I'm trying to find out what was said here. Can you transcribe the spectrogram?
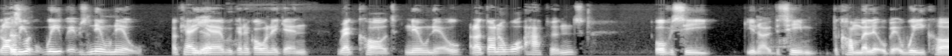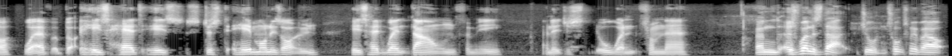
Like we, we it was nil nil. Okay, Yeah. yeah. we're gonna go on again. Red card, nil nil. And I don't know what happened. Obviously, you know, the team become a little bit weaker, whatever. But his head, his just him on his own, his head went down for me, and it just all went from there. And as well as that, Jordan, talk to me about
